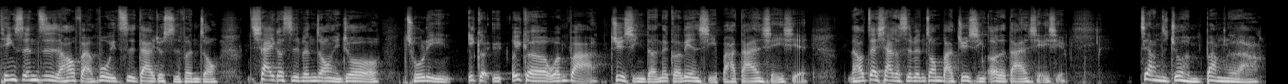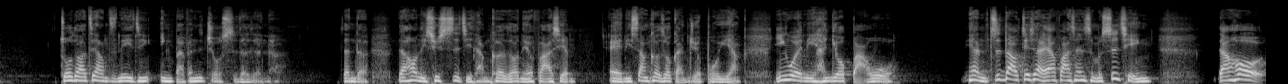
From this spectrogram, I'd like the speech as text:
听生字，然后反复一次，大概就十分钟。下一个十分钟你就处理一个语一个文法句型的那个练习，把答案写一写。然后再下个十分钟把句型二的答案写一写，这样子就很棒了啦。做到这样子，你已经赢百分之九十的人了，真的。然后你去试几堂课的时候，你会发现。哎，你上课的时候感觉不一样，因为你很有把握，你很知道接下来要发生什么事情。然后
